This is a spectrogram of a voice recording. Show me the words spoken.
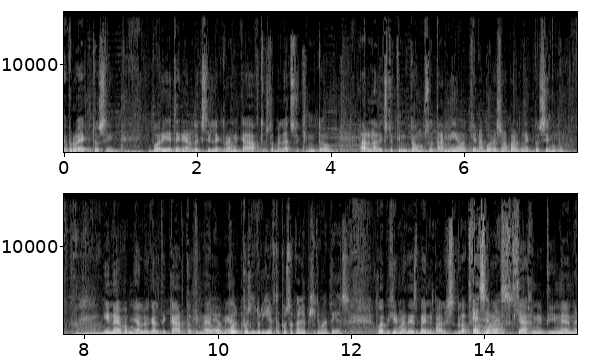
ευρώ έκπτωση, μπορεί η εταιρεία να το έχει στείλει ηλεκτρονικά αυτό στον πελάτη στο κινητό. Άρα να δείξει το κινητό μου στο ταμείο και να μπορέσω να πάρω την έκπτωσή μου. Ή να έχω μια loyalty card. Ε, μια... Πώ λειτουργεί αυτό, πώς το κάνει ο επιχειρηματίας; Ο επιχειρηματίας μπαίνει πάλι στην πλατφόρμα. SMS. Φτιάχνει τι, ναι, ναι,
